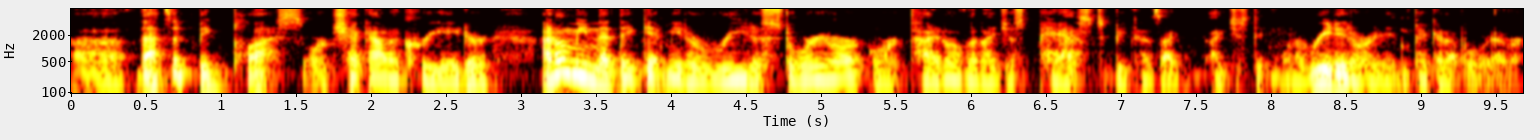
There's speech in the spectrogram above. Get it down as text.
uh, that's a big plus. Or check out a creator. I don't mean that they get me to read a story arc or a title that I just passed because I, I just didn't want to read it or I didn't pick it up or whatever.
